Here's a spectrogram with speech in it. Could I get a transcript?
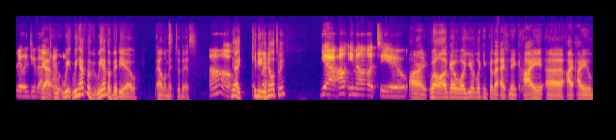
really do that yeah, can w- we we have a we have a video element to this. Oh yeah, can you Right. email it to me? Yeah i'll email it to you All right. Well, I'll go while you're looking for that, Nick. I uh I I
